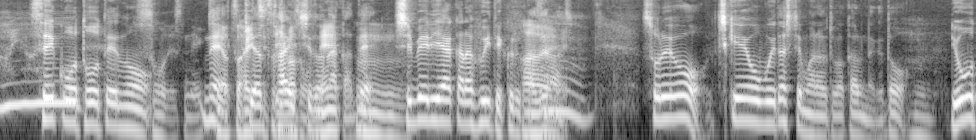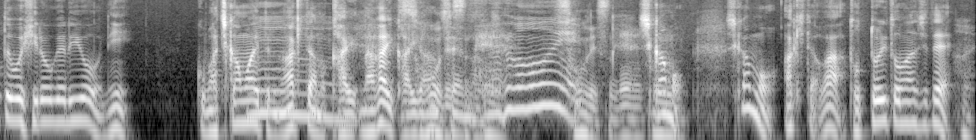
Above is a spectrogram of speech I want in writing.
いはいはい。西高東低の、そうですね。ね、気圧配置の中で、うんシベリアから吹いてくる風なんです、うんそれを地形を覚え出してもらうと分かるんだけど、うん。両手を広げるようにこう待ち構えてるのが秋田の海長い海岸線なんね。すごい。そうですね。しかも、しかも秋田は鳥取と同じではい。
